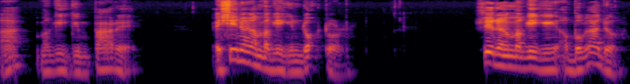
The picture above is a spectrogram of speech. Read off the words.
ha? magiging pare, eh sino na magiging doktor? Sino na magiging abogado?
